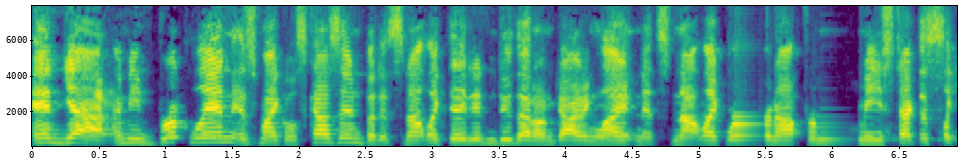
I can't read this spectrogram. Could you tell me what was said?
And yeah, I mean, Brook Lynn is Michael's cousin, but it's not like they didn't do that on Guiding Light, and it's not like we're not from East Texas. Like,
